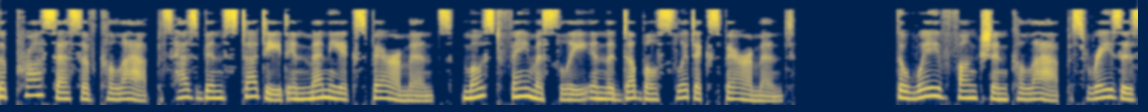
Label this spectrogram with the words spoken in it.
The process of collapse has been studied in many experiments, most famously in the double-slit experiment. The wave function collapse raises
